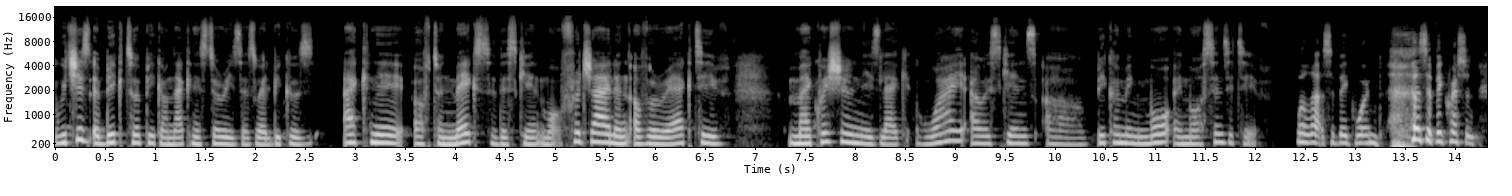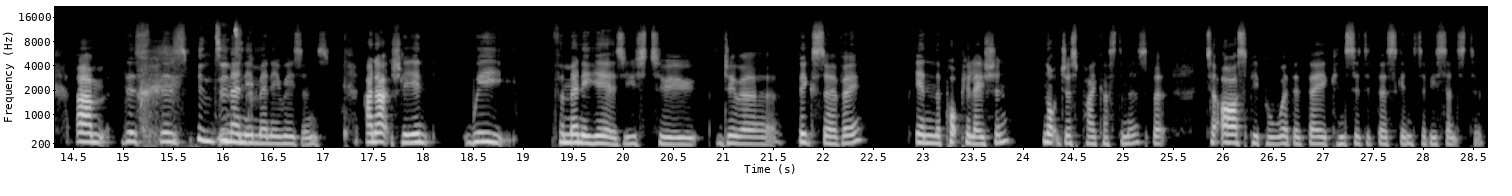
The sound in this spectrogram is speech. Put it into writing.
which is a big topic on acne stories as well, because acne often makes the skin more fragile and overreactive. My question is like, why our skins are becoming more and more sensitive? Well, that's a big one. that's a big question. Um, there's there's many many reasons, and actually, in, we for many years used to do a big survey in the population, not just Pai customers, but to ask people whether they considered their skin to be sensitive.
